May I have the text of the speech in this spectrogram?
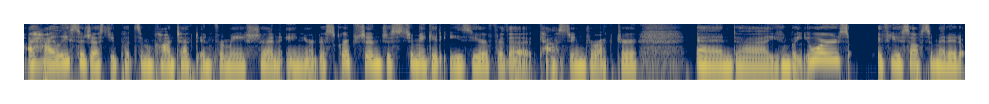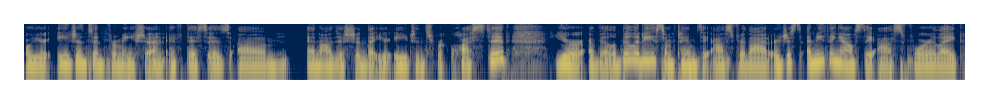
I highly suggest you put some contact information in your description just to make it easier for the casting director. And uh, you can put yours if you self-submitted or your agent's information if this is um, an audition that your agents requested your availability sometimes they ask for that or just anything else they ask for like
